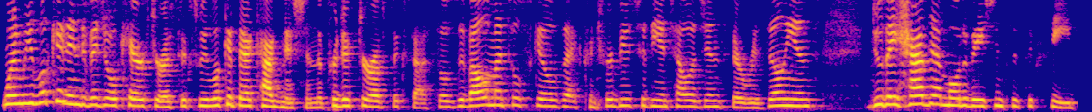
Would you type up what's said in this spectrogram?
When we look at individual characteristics, we look at that cognition, the predictor of success, those developmental skills that contribute to the intelligence, their resilience. Do they have that motivation to succeed?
